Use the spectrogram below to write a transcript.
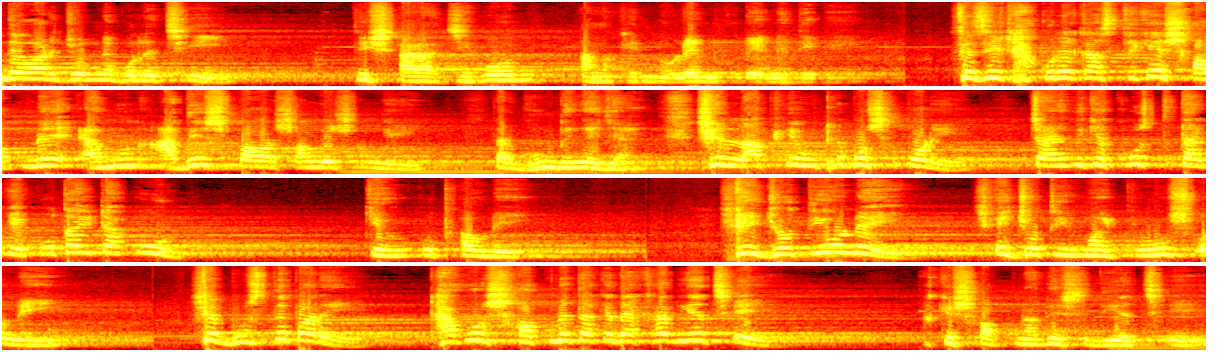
দেওয়ার জন্য বলেছি। তুই সারা জীবন আমাকে নলেন গুড় এনে দিবি। সে ঠাকুরের কাছ থেকে স্বপ্নে এমন আদেশ পাওয়ার সঙ্গে সঙ্গেই তার ঘুম ভেঙে যায়। সে লাফিয়ে উঠে বসে পড়ে। চারিদিকে খুঁজতে থাকে, কোথায় ঠাকুর? কেউ কোথাও নেই। সেই জ্যোতিও নেই, সেই জ্যোতির্ময় পুরুষও নেই। সে বুঝতে পারে, ঠাকুর স্বপ্নে তাকে দেখা দিয়েছে, তাকে স্বপ্নাদেশ দিয়েছে।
